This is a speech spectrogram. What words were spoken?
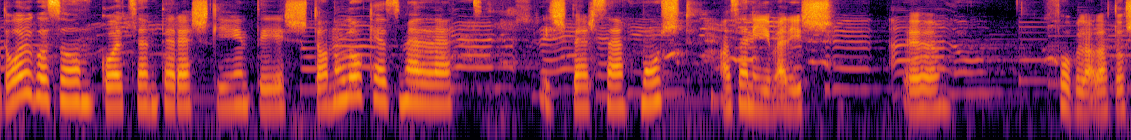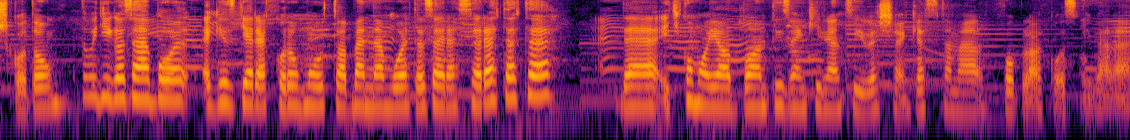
dolgozom callcenteresként, és tanulok ez mellett, és persze most a zenével is ö, foglalatoskodom. Úgy igazából egész gyerekkorom óta bennem volt az erre szeretete, de így komolyabban 19 évesen kezdtem el foglalkozni vele.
